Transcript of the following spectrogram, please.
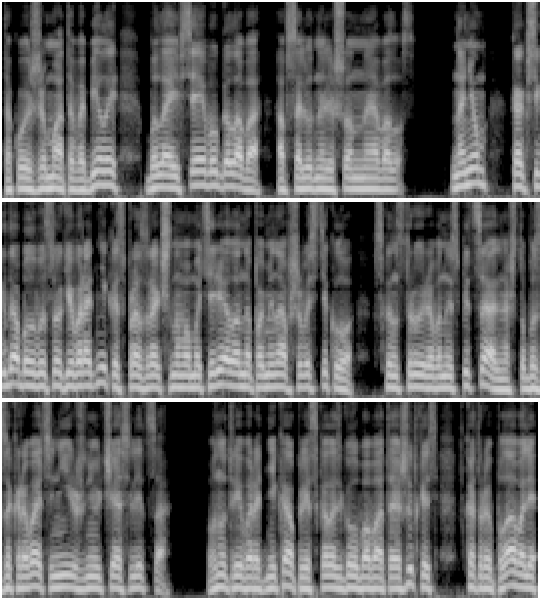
Такой же матово-белой была и вся его голова, абсолютно лишённая волос. На нем, как всегда, был высокий воротник из прозрачного материала, напоминавшего стекло, сконструированный специально, чтобы закрывать нижнюю часть лица. Внутри воротника плескалась голубоватая жидкость, в которой плавали,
